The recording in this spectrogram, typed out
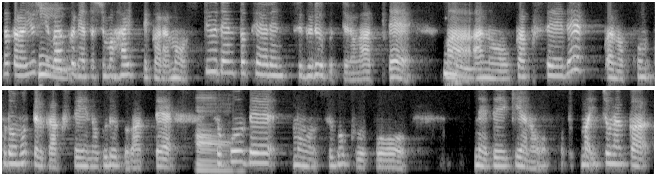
だから UC バックに私も入ってからも、スチューデント・ペアレンツグループっていうのがあって、まうんあ、あの、学生で、あの、こ子供を持ってる学生のグループがあって、そこでもうすごくこう、ね、デイケアのこと、まあ一応なんか、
